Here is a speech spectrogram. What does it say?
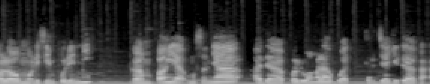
kalau mau disimpulin nih, gampang ya maksudnya ada peluang lah buat kerja gitu ya kak.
